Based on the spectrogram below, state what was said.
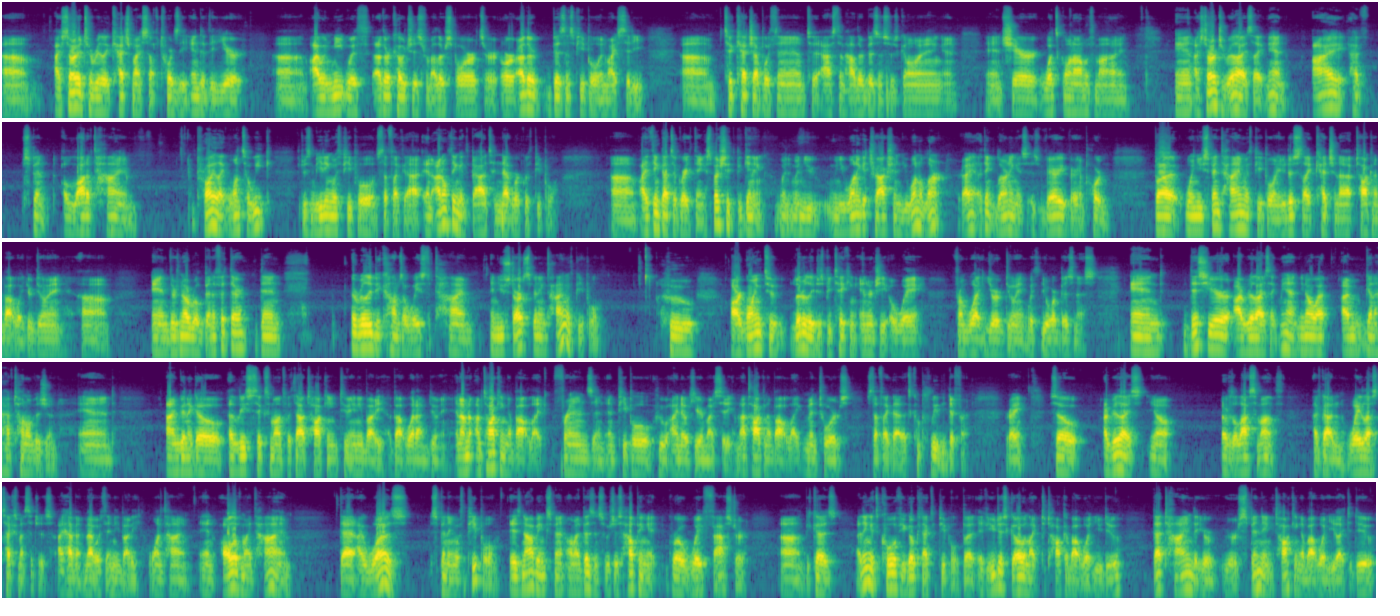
um, I started to really catch myself towards the end of the year um, I would meet with other coaches from other sports or, or other business people in my city um, to catch up with them, to ask them how their business was going and, and share what's going on with mine. And I started to realize, like, man, I have spent a lot of time, probably like once a week, just meeting with people and stuff like that. And I don't think it's bad to network with people um, I think that's a great thing, especially at the beginning when, when you when you want to get traction, you want to learn, right? I think learning is, is very very important. But when you spend time with people and you're just like catching up, talking about what you're doing, um, and there's no real benefit there, then it really becomes a waste of time. And you start spending time with people who are going to literally just be taking energy away from what you're doing with your business. And this year I realized like, man, you know what? I'm gonna have tunnel vision and I'm gonna go at least six months without talking to anybody about what I'm doing. And I'm, I'm talking about like friends and, and people who I know here in my city. I'm not talking about like mentors, stuff like that. That's completely different, right? So I realized, you know, over the last month, I've gotten way less text messages. I haven't met with anybody one time. And all of my time that I was spending with people is now being spent on my business, which is helping it grow way faster. Uh, because I think it's cool if you go connect with people, but if you just go and like to talk about what you do, that time that you're you're spending talking about what you like to do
